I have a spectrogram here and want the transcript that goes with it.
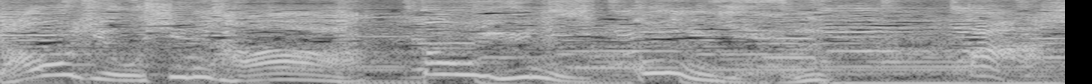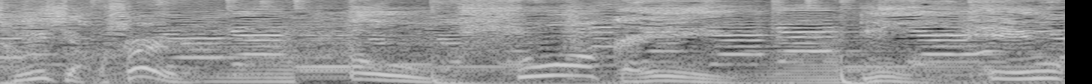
老酒新茶都与你共饮，大成小事儿都说给你听。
